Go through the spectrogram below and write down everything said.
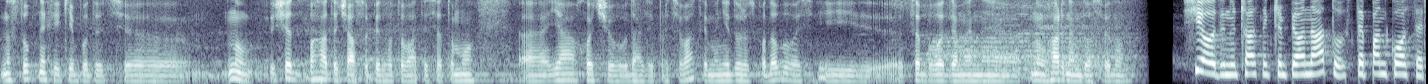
наступних, які будуть е, ну ще багато часу підготуватися. Тому е, я хочу далі працювати. Мені дуже сподобалось, і це було для мене ну гарним досвідом. Ще один учасник чемпіонату Степан Косар.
